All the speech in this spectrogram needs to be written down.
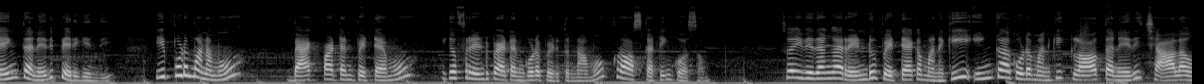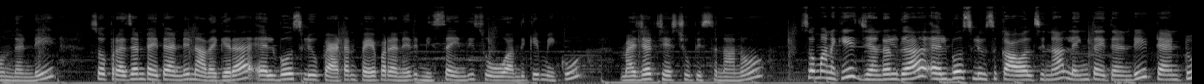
లెంగ్త్ అనేది పెరిగింది. ఇప్పుడు మనము బ్యాక్ ప్యాటర్న్ పెట్టాము ఇక ఫ్రంట్ ప్యాటర్న్ కూడా పెడుతున్నాము క్రాస్ కటింగ్ కోసం. సో ఈ విధంగా రెండు పెట్టాక మనకి ఇంకా కూడా మనకి క్లాత్ అనేది చాలా ఉందండి. సో ప్రజెంట్ అయితే అండి నా దగ్గర ఎల్బో స్లీవ్ ప్యాటర్న్ పేపర్ అనేది మిస్ అయింది. సో అందుకే మీకు మెజర్ చేసి చూపిస్తున్నాను. సో మనకి జనరల్గా ఎల్బో స్లీవ్స్ కావాల్సిన లెంగ్త్ అయితే అండి టెన్ టు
